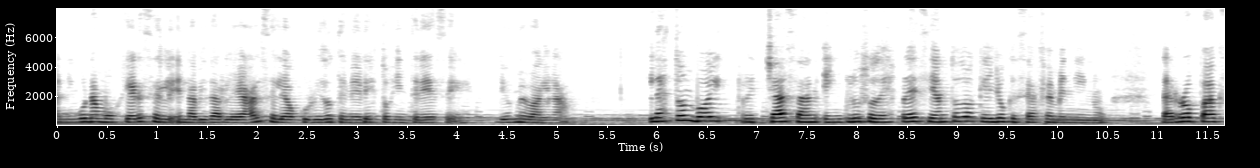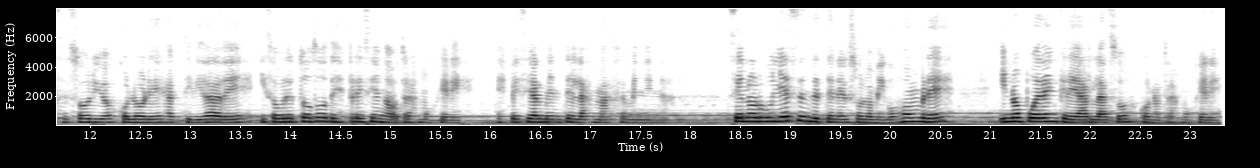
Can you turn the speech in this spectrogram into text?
A ninguna mujer en la vida real se le ha ocurrido tener estos intereses. Dios me valga. Las tomboy rechazan e incluso desprecian todo aquello que sea femenino, la ropa, accesorios, colores, actividades y sobre todo desprecian a otras mujeres, especialmente las más femeninas. Se enorgullecen de tener solo amigos hombres y no pueden crear lazos con otras mujeres.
